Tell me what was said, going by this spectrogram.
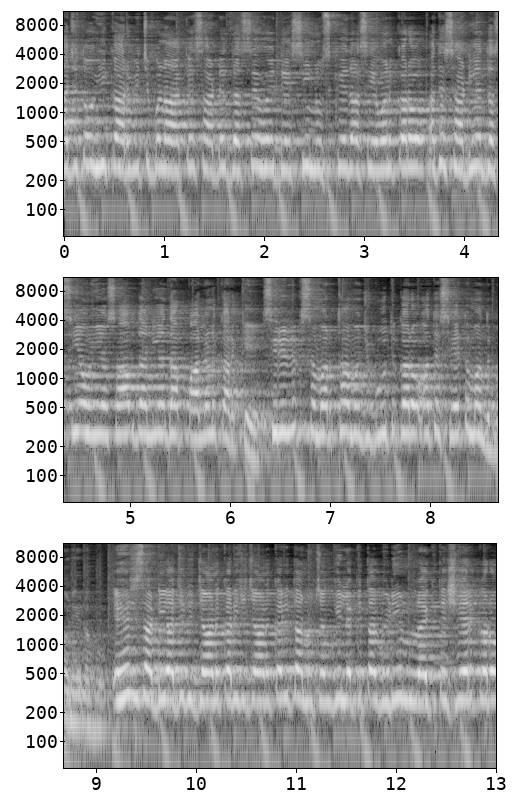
ਅੱਜ ਤੋਂ ਹੀ ਘਰ ਵਿੱਚ ਬਣਾ ਕੇ ਸਾਡੇ ਦੱਸੇ ਹੋਏ ਦੇਸੀ ਨੁਸਖੇ ਦਾ ਸੇਵਨ ਕਰੋ ਅਤੇ ਸਾਡੀਆਂ ਦੱਸੀਆਂ ਹੋਈਆਂ ਸਾਵਧਾਨੀਆਂ ਦਾ ਪਾਲਣ ਕਰਕੇ ਸਰੀਰਕ ਸਮਰੱਥਾ ਮਜ਼ਬੂਤ ਕਰੋ ਅਤੇ ਸਿਹਤਮੰਦ ਬਣੇ ਰਹੋ। ਇਹ ਸੀ ਸਾਡੀ ਅੱਜ ਦੀ ਜਾਣਕਾਰੀ। ਜੇ ਜਾਣਕਾਰੀ ਤੁਹਾਨੂੰ ਚੰਗੀ ਲੱਗੀ ਤਾਂ ਵੀਡੀਓ ਨੂੰ ਲਾਈਕ ਤੇ ਸ਼ੇਅਰ ਕਰੋ।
